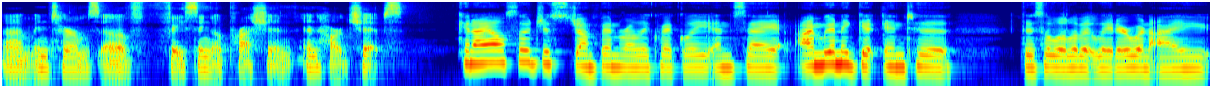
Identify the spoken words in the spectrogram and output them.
um, in terms of facing oppression and hardships. Can I also just jump in really quickly and say I'm going to get into this a little bit later when I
